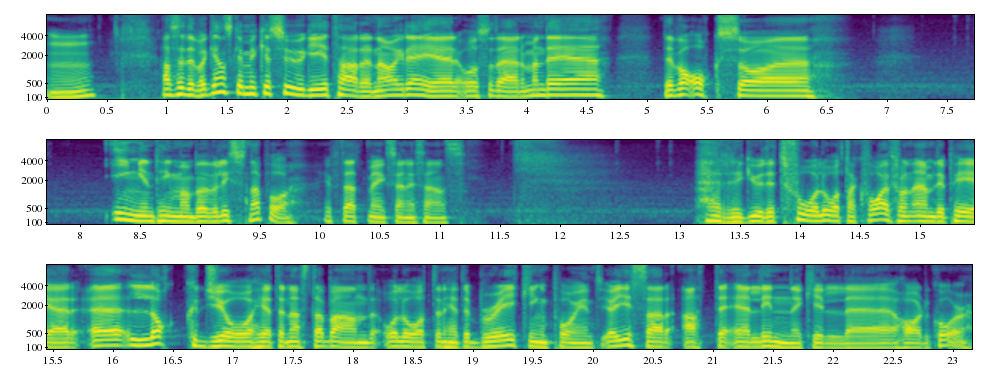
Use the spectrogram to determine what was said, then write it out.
Mm. Alltså det var ganska mycket sug i gitarrerna och grejer och sådär, men det, det var också eh, ingenting man behöver lyssna på, if that makes any sense. Herregud, det är två låtar kvar från MDPR. Eh, Lockjaw heter nästa band och låten heter Breaking Point. Jag gissar att det är Linnekille eh, hardcore.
